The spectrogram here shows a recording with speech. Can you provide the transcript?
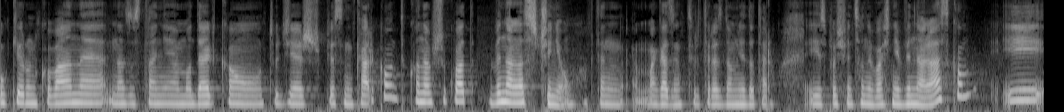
ukierunkowane na zostanie modelką tudzież piosenkarką, tylko na przykład wynalazczynią. Ten magazyn, który teraz do mnie dotarł, jest poświęcony właśnie wynalazkom i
